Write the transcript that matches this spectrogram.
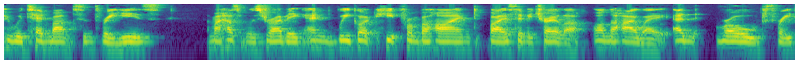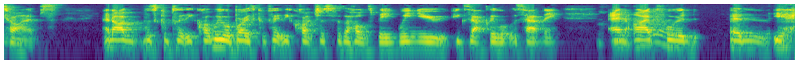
who were 10 months and three years. And my husband was driving, and we got hit from behind by a semi trailer on the highway and rolled three times. And I was completely, we were both completely conscious for the whole thing. We knew exactly what was happening. And oh, I put, and yeah,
